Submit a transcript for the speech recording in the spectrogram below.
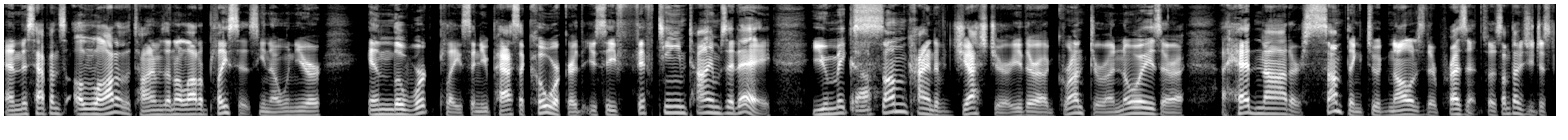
And this happens a lot of the times in a lot of places. You know when you're in the workplace and you pass a coworker that you see 15 times a day you make Yeah. some kind of gesture either a grunt or a noise or a, a head nod or something to acknowledge their presence so sometimes you just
